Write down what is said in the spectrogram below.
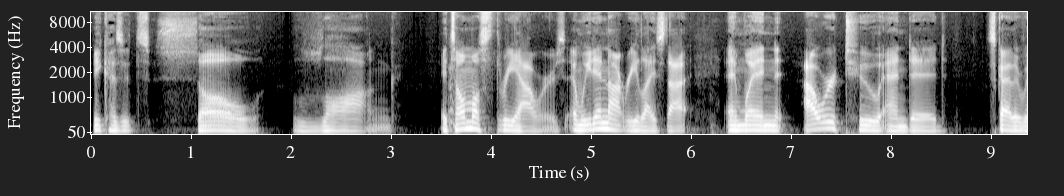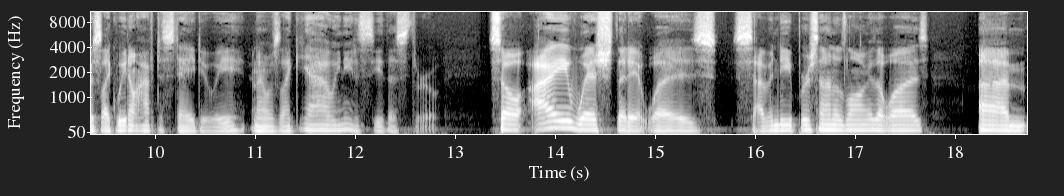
because it's so long. It's almost three hours, and we did not realize that. And when hour two ended, Skylar was like, "We don't have to stay, do we?" And I was like, "Yeah, we need to see this through." So I wish that it was seventy percent as long as it was. Um,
